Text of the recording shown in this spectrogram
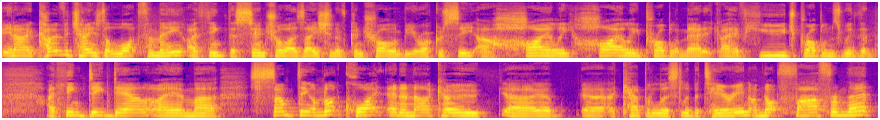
you know, COVID changed a lot for me. I think the centralization of control and bureaucracy are highly, highly problematic. I have huge problems with them. I think deep down I am uh, something, I'm not quite an anarcho uh, uh, capitalist libertarian. I'm not far from that.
